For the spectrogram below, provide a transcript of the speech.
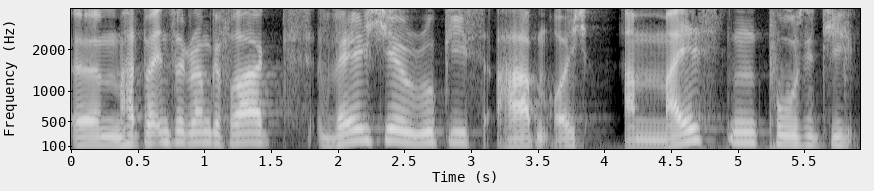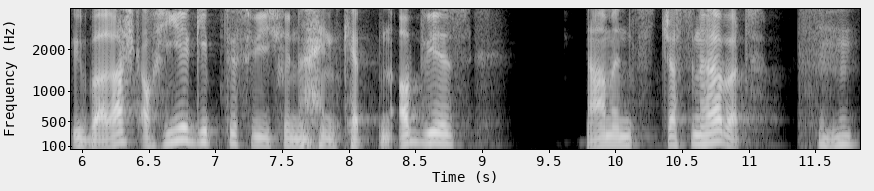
ähm, hat bei Instagram gefragt, welche Rookies haben euch am meisten positiv überrascht? Auch hier gibt es, wie ich finde, einen Captain Obvious namens Justin Herbert. Mhm.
